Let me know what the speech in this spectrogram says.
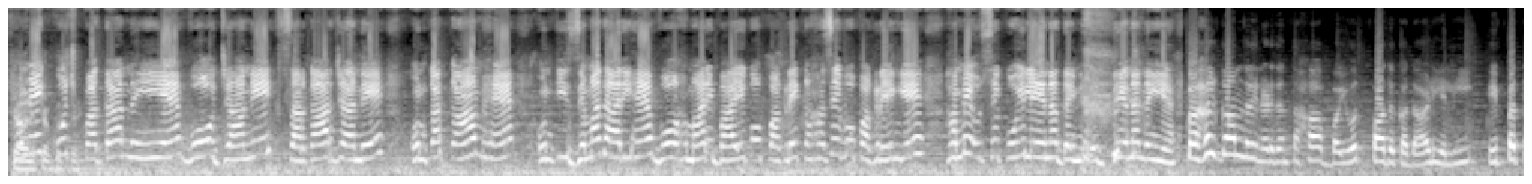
हमें कुछ पता नहीं है वो जाने सरकार जाने उनका काम है उनकी जिम्मेदारी है वो हमारे भाई को पकड़े कहाँ से वो पकड़ेंगे हमें उससे कोई लेना देना देना नहीं है ಪಹಲ್ಗಾಮ್ನಲ್ಲಿ ನಡೆದಂತಹ ಭಯೋತ್ಪಾದಕ ದಾಳಿಯಲ್ಲಿ ಇಪ್ಪತ್ತ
